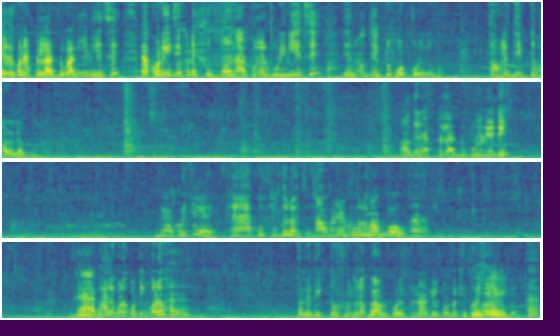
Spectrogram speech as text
এই দেখুন, একটা লাড্ডু বানিয়ে নিয়েছি। এখন এই যেখানে শুকনো নারকলের গুঁড়ি নিয়েছি, এর মধ্যে একটু কোট করে নেব। তাহলে দেখতে ভালো লাগবে। আমাদের একটা লাড্ডু পুরো রেডি দেখ হয়েছে? হ্যাঁ খুব সুন্দর হয়েছে। না আবার এর এখন মাখবো? হ্যাঁ। দেখ। ভালো করে কোটিং করো হ্যাঁ। তাহলে দেখতেও সুন্দর লাগবে আর উপরে একটু নারকেল পড়বে খেতেও ভালো? লাগবে। হ্যাঁ।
